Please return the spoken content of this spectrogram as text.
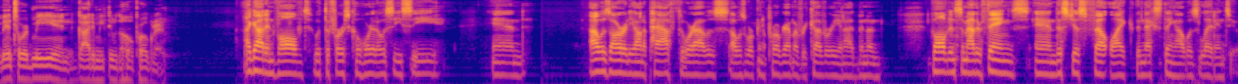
mentored me and guided me through the whole program. I got involved with the first cohort at OCC and I was already on a path to where I was I was working a program of recovery, and I'd been involved in some other things, and this just felt like the next thing I was led into.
